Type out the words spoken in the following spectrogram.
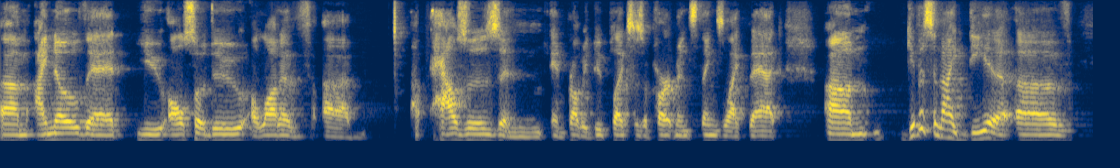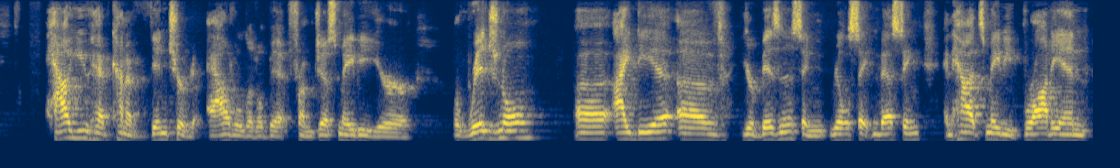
Um, I know that you also do a lot of uh, houses and and probably duplexes, apartments, things like that. Um, give us an idea of how you have kind of ventured out a little bit from just maybe your original uh, idea of your business and real estate investing and how it's maybe brought in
